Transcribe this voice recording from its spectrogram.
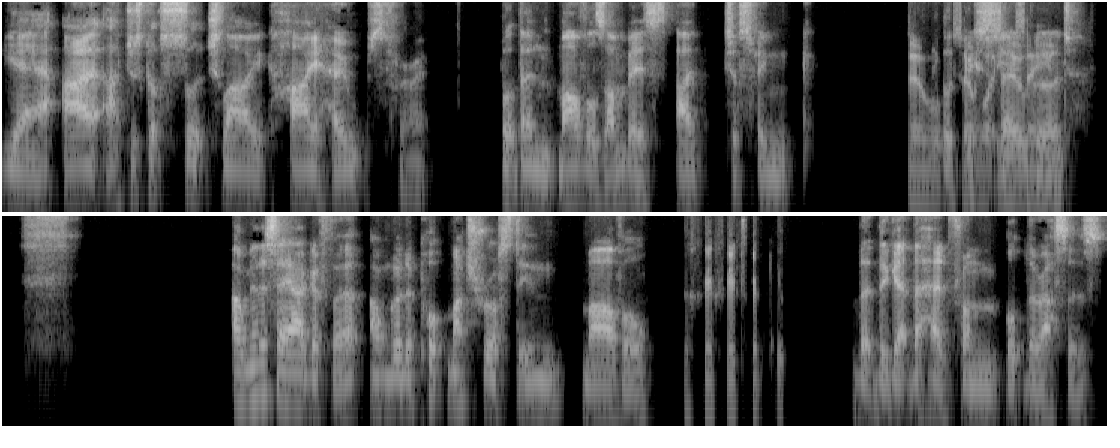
Yeah, I I just got such like high hopes for it. But then Marvel Zombies, I just think So, would so be so good. I'm gonna say Agatha. I'm gonna put my trust in Marvel that they get the head from up their asses.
